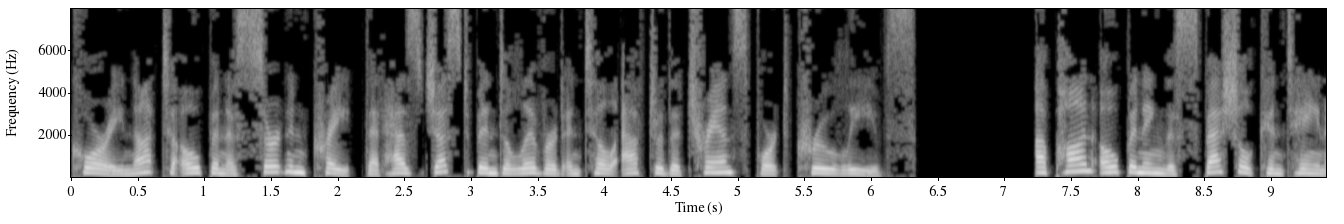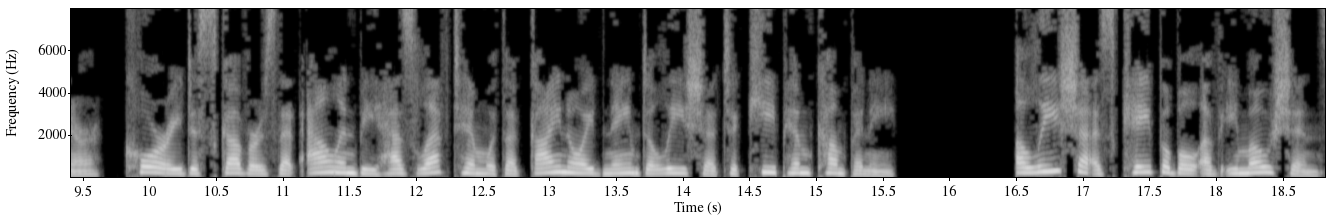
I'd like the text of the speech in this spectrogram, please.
Corry not to open a certain crate that has just been delivered until after the transport crew leaves. Upon opening the special container, Corry discovers that Allenby has left him with a gynoid named Alicia to keep him company. Alicia is capable of emotions,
